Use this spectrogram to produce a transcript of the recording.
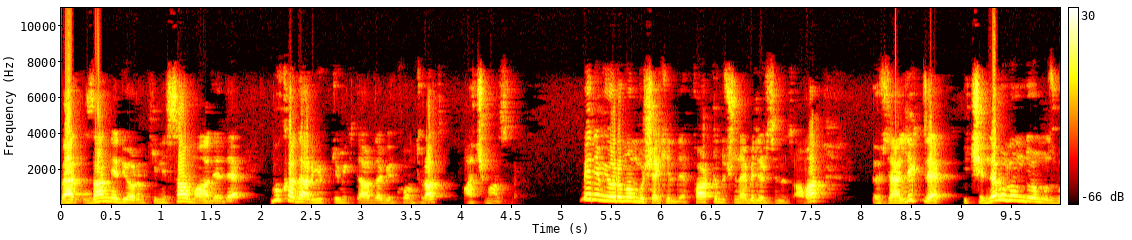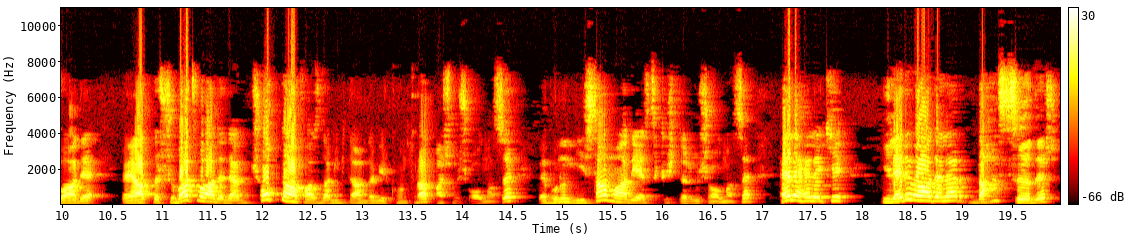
ben zannediyorum ki Nisan vadede bu kadar yüklü miktarda bir kontrat açmazdı. Benim yorumum bu şekilde. Farklı düşünebilirsiniz ama özellikle içinde bulunduğumuz vade veyahut da Şubat vadeden çok daha fazla miktarda bir kontrat açmış olması ve bunun Nisan vadeye sıkıştırmış olması hele hele ki ileri vadeler daha sığdır,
